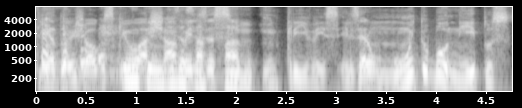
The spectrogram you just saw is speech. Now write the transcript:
Tinha dois jogos que eu Entendi, achava eles safado. assim incríveis. Eles eram muito bonitos,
